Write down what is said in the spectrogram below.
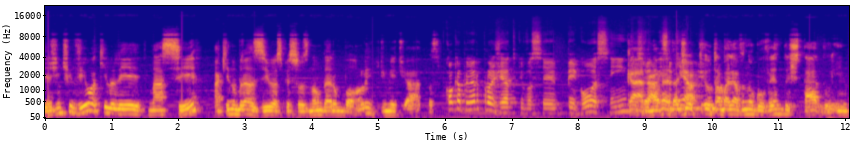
E a gente viu aquilo ali nascer Aqui no Brasil as pessoas não deram bola de imediato. Qual que é o primeiro projeto que você pegou assim? Cara, na verdade eu, eu, trabalhava no governo do estado em,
